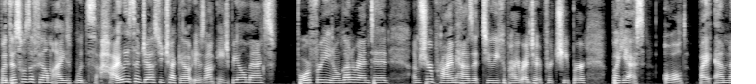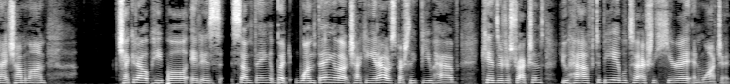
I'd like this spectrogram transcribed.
But this was a film I would highly suggest you check out. It is on HBO Max for free. You don't gotta rent it. I'm sure Prime has it too. You could probably rent it for cheaper. But yes, Old by M. Night Shyamalan. Check it out, people. It is something, but one thing about checking it out, especially if you have kids or distractions, you have to be able to actually hear it and watch it.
